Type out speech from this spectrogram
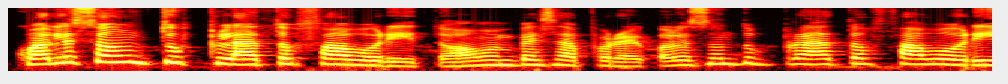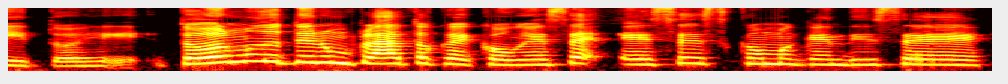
¿Cuáles son tus platos favoritos? Vamos a empezar por ahí. ¿Cuáles son tus platos favoritos? Todo el mundo tiene un plato que con ese, ese es como quien dice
